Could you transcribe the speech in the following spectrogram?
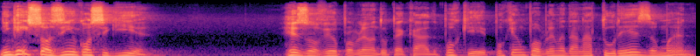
Ninguém sozinho conseguia resolver o problema do pecado. Por quê? Porque é um problema da natureza humana.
